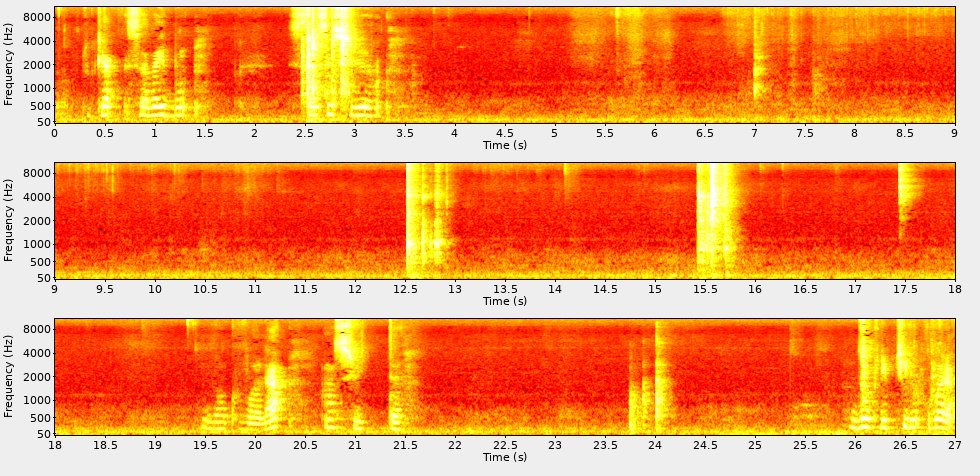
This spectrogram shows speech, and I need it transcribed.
En tout cas, ça va être bon. Ça, c'est sûr. Donc voilà. Ensuite, donc les petits loups, voilà.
